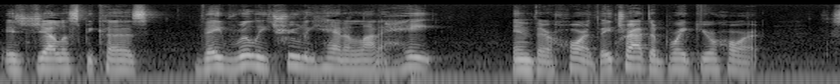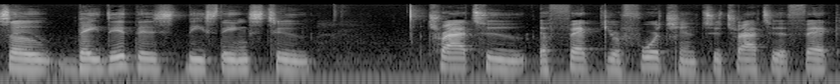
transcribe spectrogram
is jealous because they really truly had a lot of hate in their heart. They tried to break your heart. So they did this these things to try to affect your fortune, to try to affect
